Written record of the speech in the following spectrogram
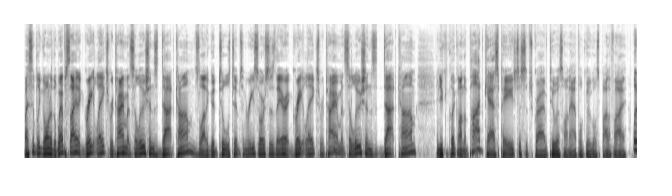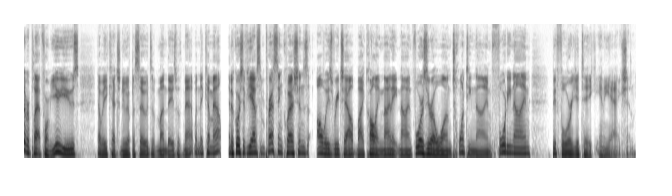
by simply going to the website at Great Lakes Solutions.com. There's a lot of good tools, tips, and resources there at Great Lakes Solutions.com. And you can click on the podcast page to subscribe to us on Apple, Google, Spotify, whatever platform you use. That way you catch new episodes of Mondays with Matt when they come out. And of course, if you have some pressing questions, always reach out by calling 989 401 2949 before you take any action.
